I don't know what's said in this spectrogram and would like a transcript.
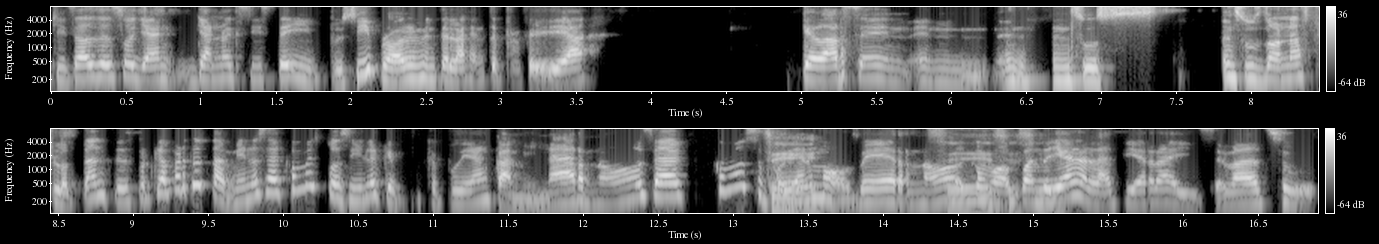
quizás eso ya, ya no existe y pues sí, probablemente la gente preferiría quedarse en, en, en, sus, en sus donas flotantes, porque aparte también, o sea, ¿cómo es posible que, que pudieran caminar, no? O sea, ¿cómo se podían mover, no? Como cuando llegan a la Tierra y se va su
